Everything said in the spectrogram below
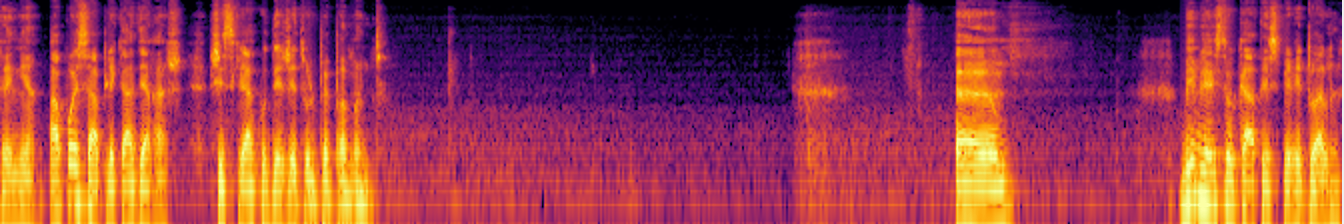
în ea. Apoi s-a plecat iarăși și scria cu degetul pe pământ. Uh, Biblia este o carte spirituală.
